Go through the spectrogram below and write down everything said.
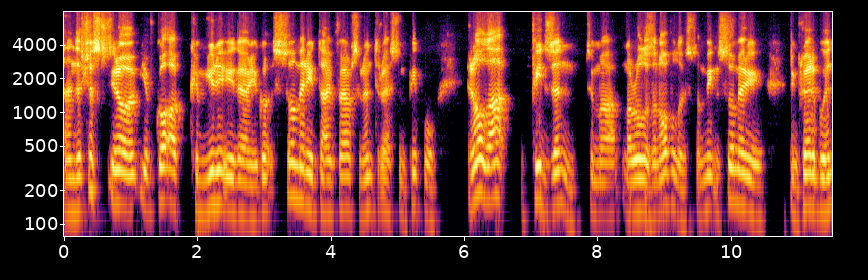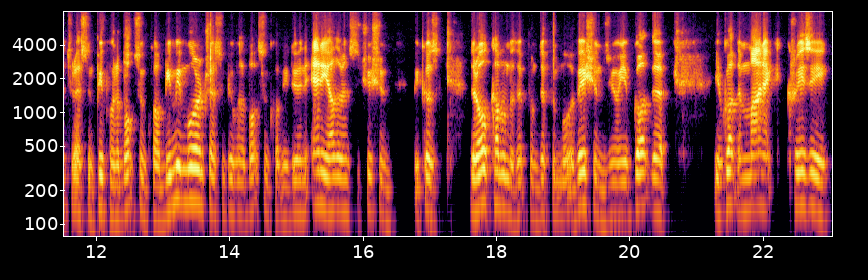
and it's just you know you've got a community there. You've got so many diverse and interesting people, and all that feeds in to my, my role as a novelist. I'm meeting so many incredibly interesting people in a boxing club. You meet more interesting people in a boxing club than you do in any other institution because they're all coming with it from different motivations. You know, you've got the you've got the manic, crazy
